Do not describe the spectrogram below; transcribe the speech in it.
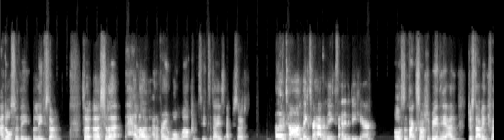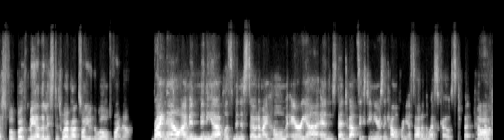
and also The Belief Zone. So, Ursula, hello, and a very warm welcome to today's episode. Hello, Tom. Thanks for having me. Excited to be here. Awesome. Thanks so much for being here. And just out of interest for both me and the listeners, whereabouts are you in the world right now? Right now, I'm in Minneapolis, Minnesota, my home area, and spent about 16 years in California. So out on the West Coast, but ah,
